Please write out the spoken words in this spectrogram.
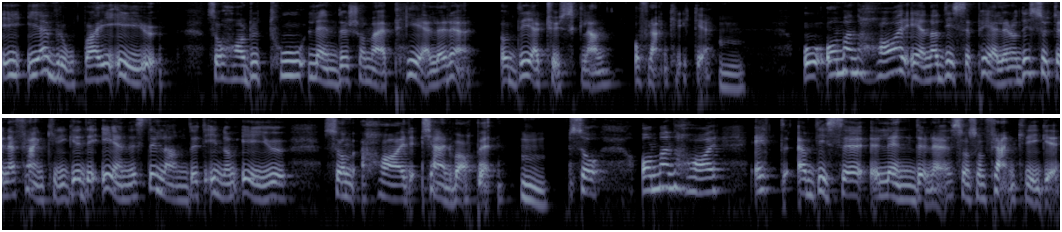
i, i Europa, i EU, så har du två länder som är pelare och det är Tyskland och Frankrike. Mm. Och om man har en av dessa pelare, och dessutom är Frankrike det enaste landet inom EU som har kärnvapen. Mm. Så om man har ett av dessa länderna, som, som Frankrike,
